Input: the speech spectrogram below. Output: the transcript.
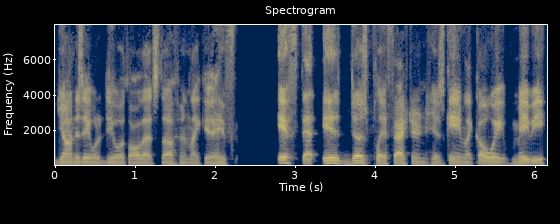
Jan is able to deal with all that stuff, and like if if that it does play a factor in his game, like oh wait, maybe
